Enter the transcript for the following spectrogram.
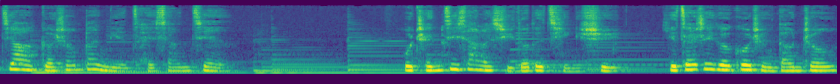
就要隔上半年才相见。我沉寂下了许多的情绪，也在这个过程当中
